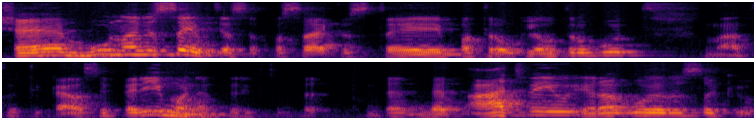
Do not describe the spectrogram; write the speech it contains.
Čia būna visai, tiesą pasakius, tai patraukliau turbūt, na, tai tikriausiai per įmonę pirkti, bet, bet, bet atveju yra buvę visokių.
